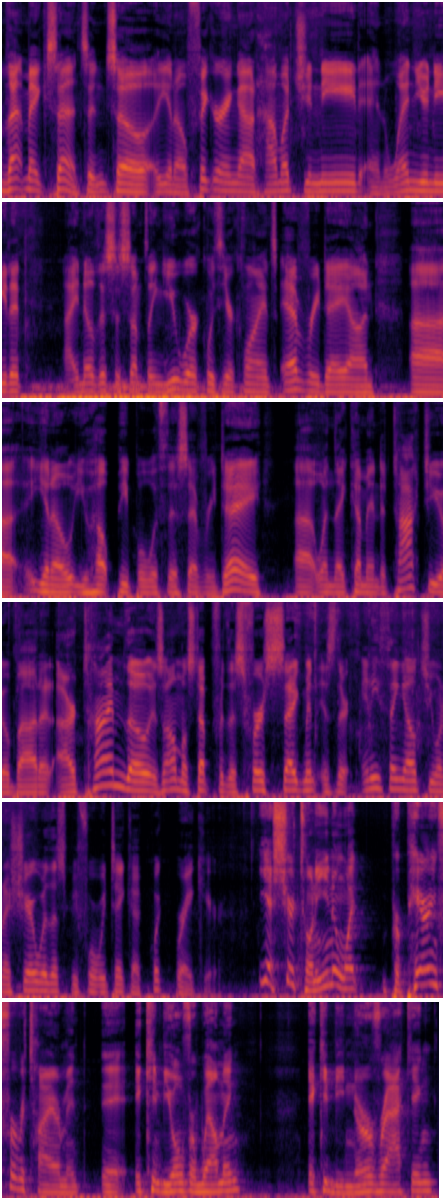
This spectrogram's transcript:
That makes sense. And so, you know, figuring out how much you need and when you need it. I know this is something you work with your clients every day on. Uh, you know, you help people with this every day uh, when they come in to talk to you about it. Our time, though, is almost up for this first segment. Is there anything else you want to share with us before we take a quick break here? Yeah, sure, Tony. You know what? Preparing for retirement, it, it can be overwhelming. It can be nerve wracking.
